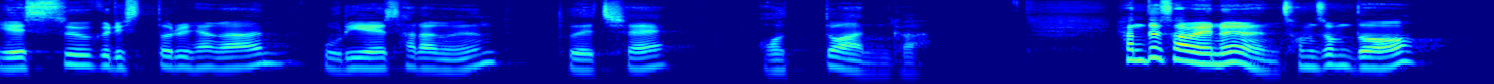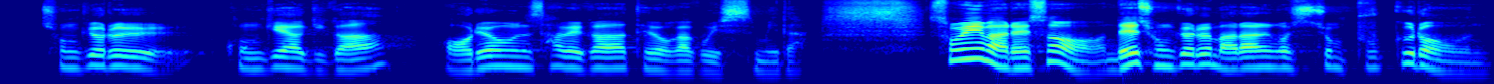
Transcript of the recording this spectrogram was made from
예수 그리스도를 향한 우리의 사랑은 도대체 어떠한가? 현대 사회는 점점 더 종교를 공개하기가 어려운 사회가 되어가고 있습니다. 소위 말해서 내 종교를 말하는 것이 좀 부끄러운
